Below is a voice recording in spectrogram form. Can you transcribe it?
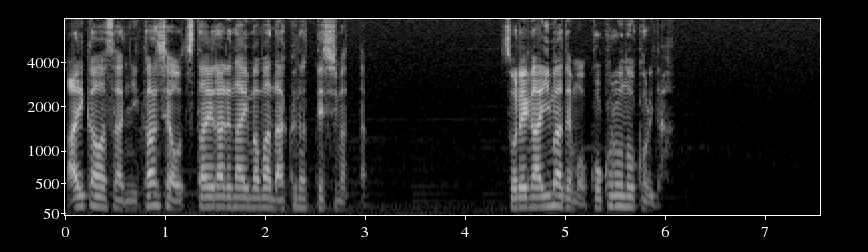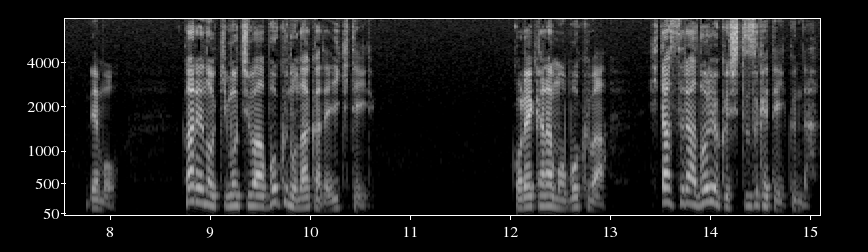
相川さんに感謝を伝えられないまま亡くなってしまった。それが今でも心残りだ。でも彼の気持ちは僕の中で生きている。これからも僕はひたすら努力し続けていくんだ。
